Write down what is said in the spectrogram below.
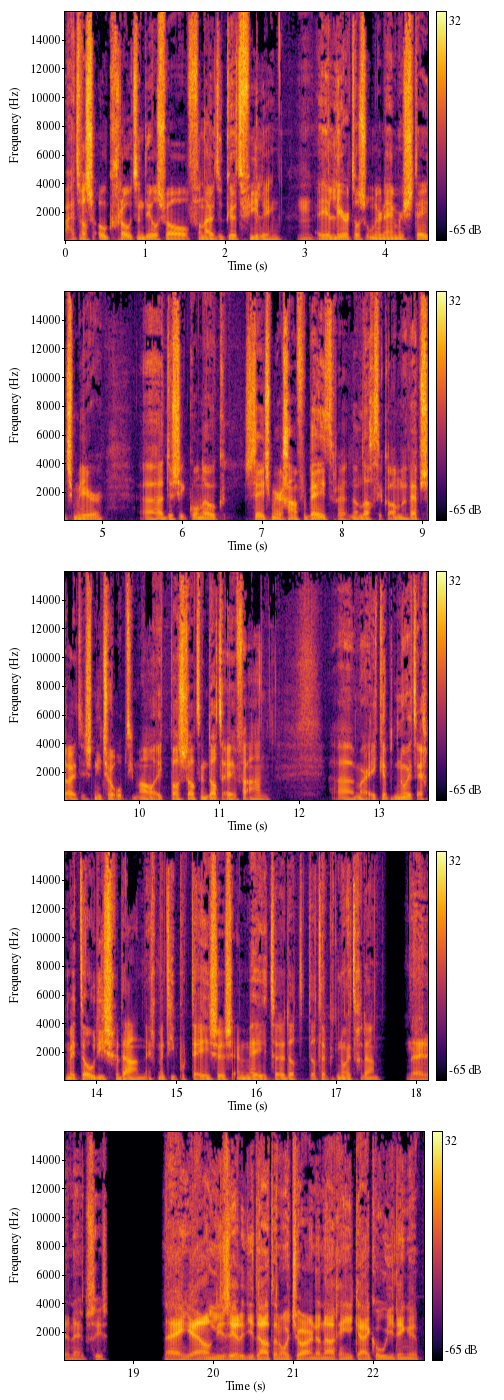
Maar het was ook grotendeels wel vanuit de gut feeling. Hmm. En je leert als ondernemer steeds meer. Uh, dus ik kon ook steeds meer gaan verbeteren. Dan dacht ik, oh, mijn website is niet zo optimaal. Ik pas dat en dat even aan. Uh, maar ik heb het nooit echt methodisch gedaan. Echt met hypotheses en meten. Dat, dat heb ik nooit gedaan. Nee, nee, nee, precies. Nee, en je analyseerde die data in Hotjar en daarna ging je kijken hoe je dingen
